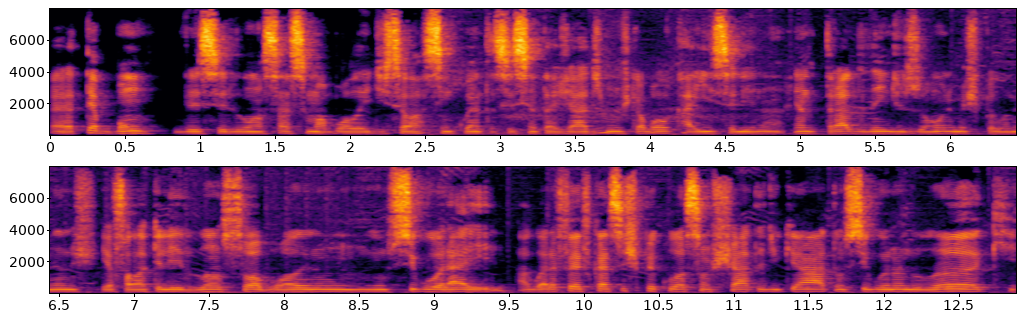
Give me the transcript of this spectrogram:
era até bom ver se ele lançasse uma bola de, sei lá, 50, 60 jardas, mesmo que a bola caísse ali na entrada da end zone, mas pelo menos ia falar que ele lançou a bola e não iam segurar ele. Agora vai ficar essa especulação chata de que, ah, estão segurando o Luck,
